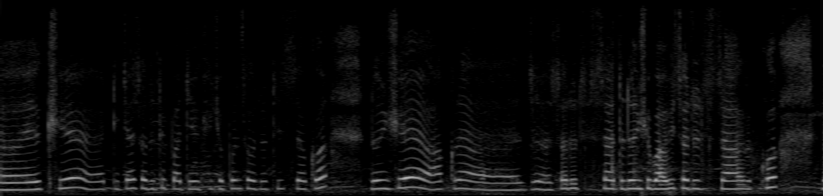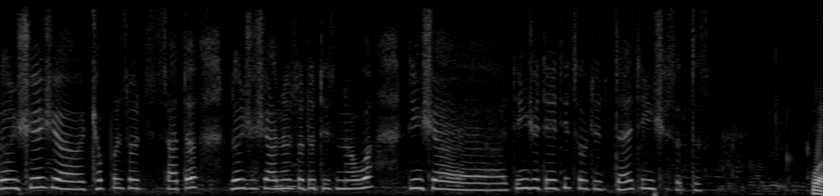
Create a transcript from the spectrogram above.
एकशे अठ्ठेचाळीस सदोतीस पाच एकशे छप्पन सदोतीस सक दोनशे अकरा सदोतीस सात दोनशे बावीस सदोतीस सारखं दोनशे छप्पन सदोतीस सात दोनशे शहाण्णव सदोतीस नव्वद तीनशे तीनशे तेहतीस चौतीस तीनशे सत्तर. वा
